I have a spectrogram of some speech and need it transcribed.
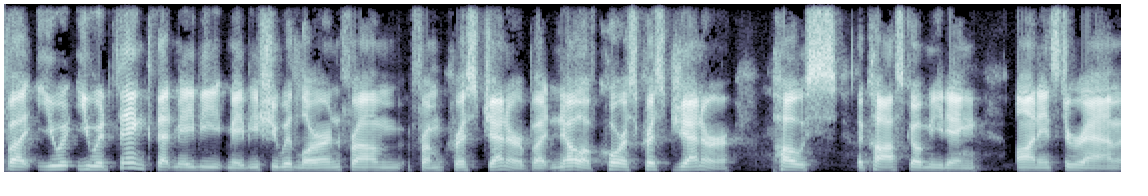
but you you would think that maybe maybe she would learn from from Kris Jenner, but no, of course, Kris Jenner posts the Costco meeting on Instagram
